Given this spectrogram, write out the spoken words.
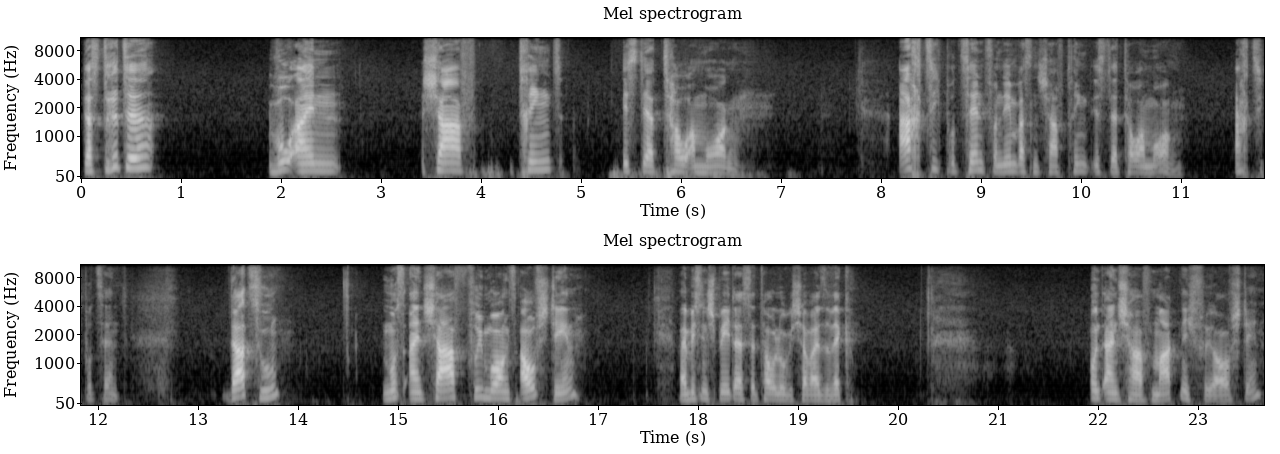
Das dritte, wo ein Schaf trinkt, ist der Tau am Morgen. 80 Prozent von dem, was ein Schaf trinkt, ist der Tau am Morgen. 80 Prozent. Dazu muss ein Schaf früh morgens aufstehen, weil ein bisschen später ist der Tau logischerweise weg. Und ein Schaf mag nicht früh aufstehen.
